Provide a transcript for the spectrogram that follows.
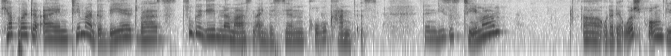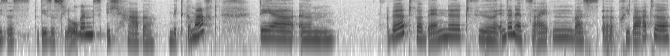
Ich habe heute ein Thema gewählt, was zugegebenermaßen ein bisschen provokant ist. Denn dieses Thema äh, oder der Ursprung dieses, dieses Slogans, ich habe mitgemacht, der ähm, wird verwendet für Internetseiten, was äh, private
